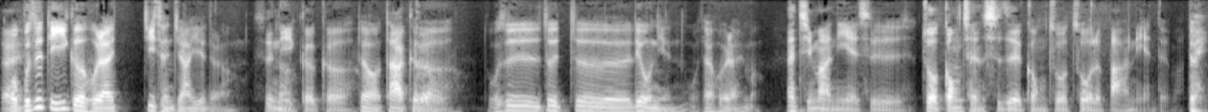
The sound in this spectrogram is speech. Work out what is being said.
我不是第一个回来继承家业的啦，是你哥哥，对哦，大哥。我是这这六年我才回来嘛，那起码你也是做工程师这个工作做了八年，对吗？对，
